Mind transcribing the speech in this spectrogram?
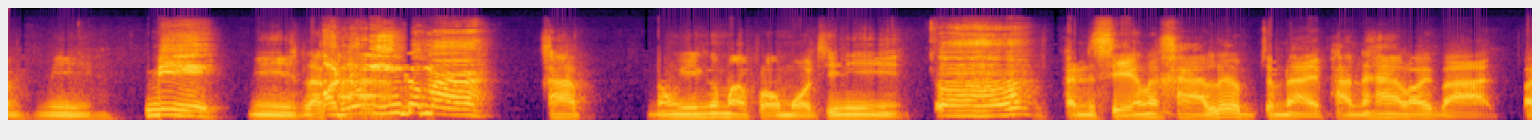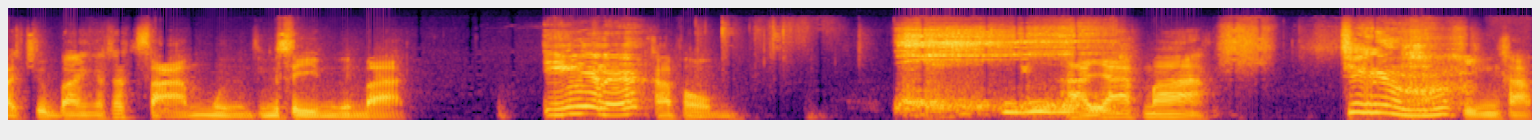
รมีๆมีมีราอ๋อคาน้องอิงก็มาครับ น้องอิงก็มาโปรโมทที่นี่อ่าฮะแผ่นเสียงราคาเริ่มจำหน่ายพันห้าร้อยบาท ปัจจุบันก็สักสามหมื่นถึงสี่หมื่นบาท อิงอะนะครับผมหายากมาก จริงเหรอจริงครับ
